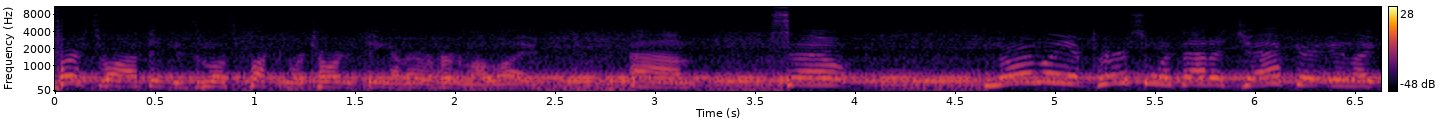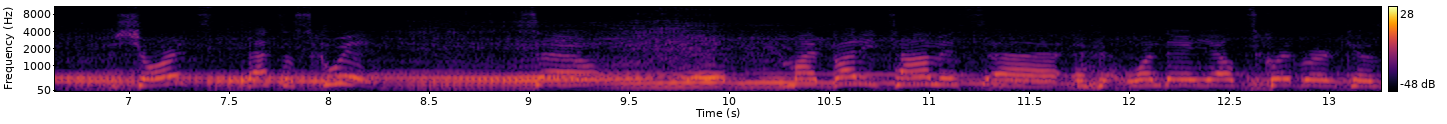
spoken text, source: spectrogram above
first of all, I think is the most fucking retarded thing I've ever heard in my life. Um, so, normally a person without a jacket and like shorts, that's a squid. My buddy Thomas uh, one day yelled Squidward because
